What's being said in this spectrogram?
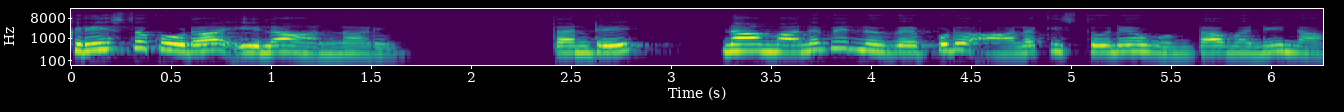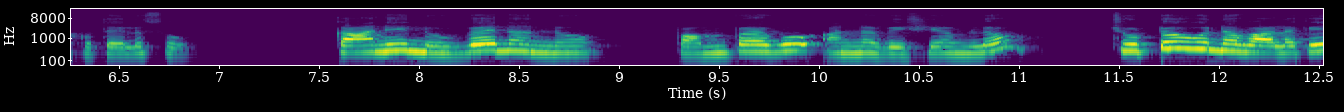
క్రీస్తు కూడా ఇలా అన్నారు. తండ్రి నా మనవి నువ్వెప్పుడు ఆలకిస్తూనే ఉంటావని నాకు తెలుసు. కానీ నువ్వే నన్ను పంపావు అన్న విషయంలో చుట్టూ ఉన్న వాళ్ళకి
